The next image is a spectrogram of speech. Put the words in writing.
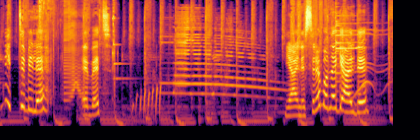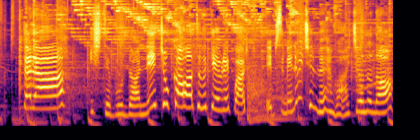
Bitti bile. Evet. Yani sıra bana geldi. Tada! İşte burada ne çok kahvaltılık gevrek var. Hepsi benim için mi? Vay canına.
